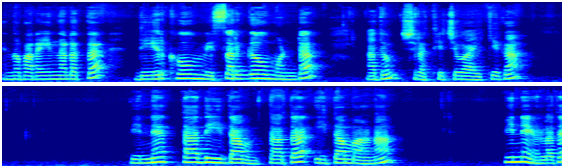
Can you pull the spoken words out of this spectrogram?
എന്ന് പറയുന്നിടത്ത് ദീർഘവും വിസർഗവുമുണ്ട്. അതും ശ്രദ്ധിച്ചു വായിക്കുക. പിന്നെ തദിതം. തത് ഇതമാണ്. പിന്നെയുള്ളത്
